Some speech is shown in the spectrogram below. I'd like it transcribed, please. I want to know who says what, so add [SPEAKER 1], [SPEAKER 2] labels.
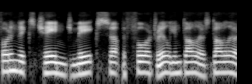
[SPEAKER 1] Foreign exchange makes up a $4 trillion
